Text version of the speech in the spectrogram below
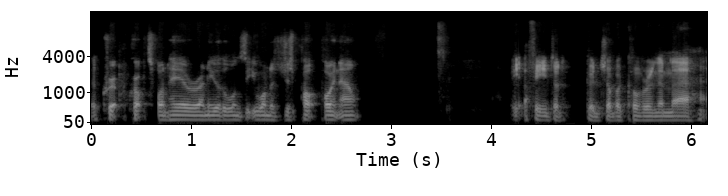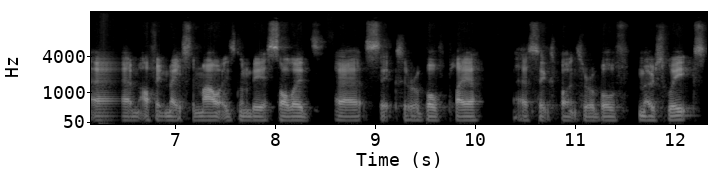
have cropped up on here, or any other ones that you wanted to just pop, point out? I think you did a good job of covering them there. Um, I think Mason Mount is going to be a solid uh, six or above player, uh, six points or above most weeks.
